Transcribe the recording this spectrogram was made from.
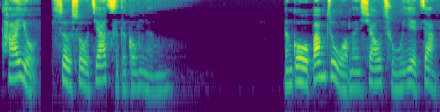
它有摄受加持的功能，能够帮助我们消除业障。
